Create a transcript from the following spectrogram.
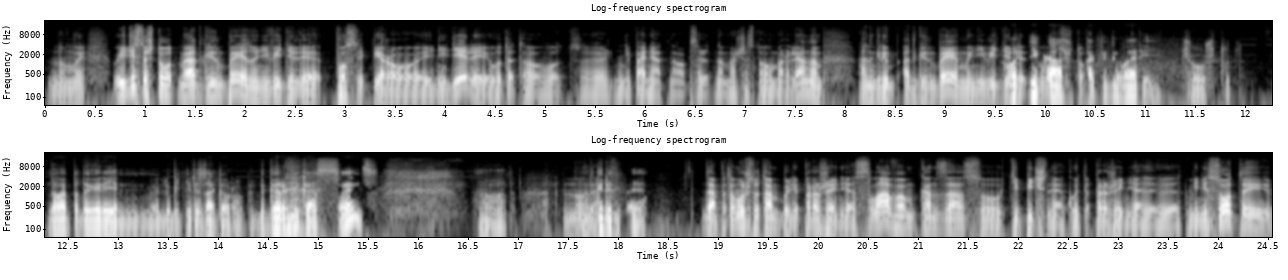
Но мы... Единственное, что вот мы от Гринбея ну, не видели после первой недели вот этого вот э, непонятного абсолютно матча с Новым Орлеаном. От, Грин... от Гринбея мы не видели... Вот никак, ну, вот что... так и говори. Че уж тут. Давай подогреем любители заговоров. До горняка Сенс. Вот. Ну от да. Гринбея. Да, потому что там были поражения с Канзасу, типичное какое-то поражение э, от Миннесоты.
